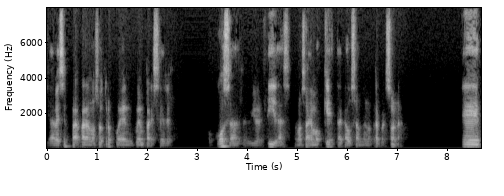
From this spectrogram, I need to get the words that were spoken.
que a veces para nosotros pueden, pueden parecer cosas divertidas, no sabemos qué está causando en otra persona. Eh,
